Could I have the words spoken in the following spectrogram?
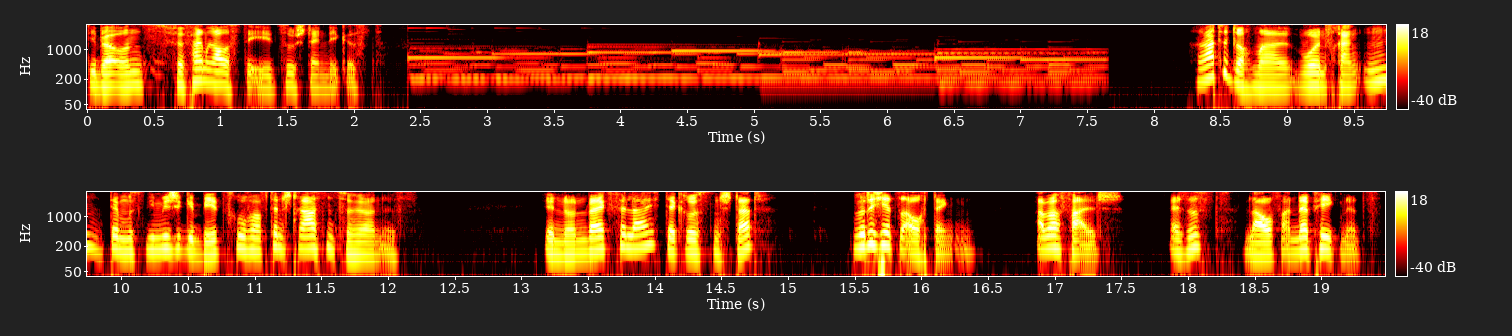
die bei uns für feinraus.de zuständig ist. Ratet doch mal, wo in Franken der muslimische Gebetsruf auf den Straßen zu hören ist. In Nürnberg vielleicht, der größten Stadt? Würde ich jetzt auch denken. Aber falsch. Es ist Lauf an der Pegnitz.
